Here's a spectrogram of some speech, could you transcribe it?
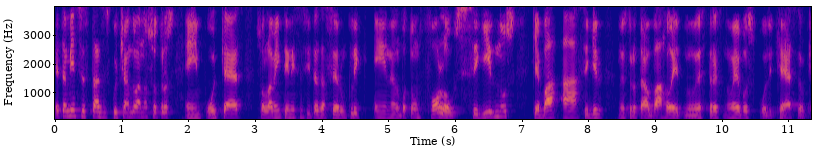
Y también si estás escuchando a nosotros en podcast, solamente necesitas hacer un clic en el botón follow, seguirnos, que va a seguir nuestro trabajo y nuestros nuevos podcasts, ¿ok?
